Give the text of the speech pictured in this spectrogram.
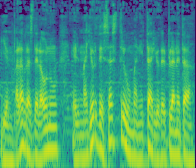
y, en palabras de la ONU, el mayor desastre humanitario del planeta.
